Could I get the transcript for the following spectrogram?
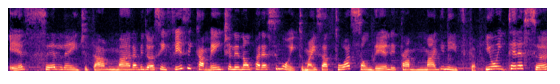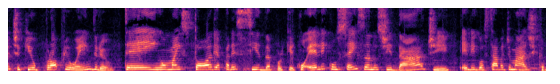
Excelente, tá maravilhoso. Assim, fisicamente ele não parece muito, mas a atuação dele tá magnífica. E o interessante é que o próprio Andrew tem uma história parecida, porque ele com seis anos de idade, ele gostava de mágica.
